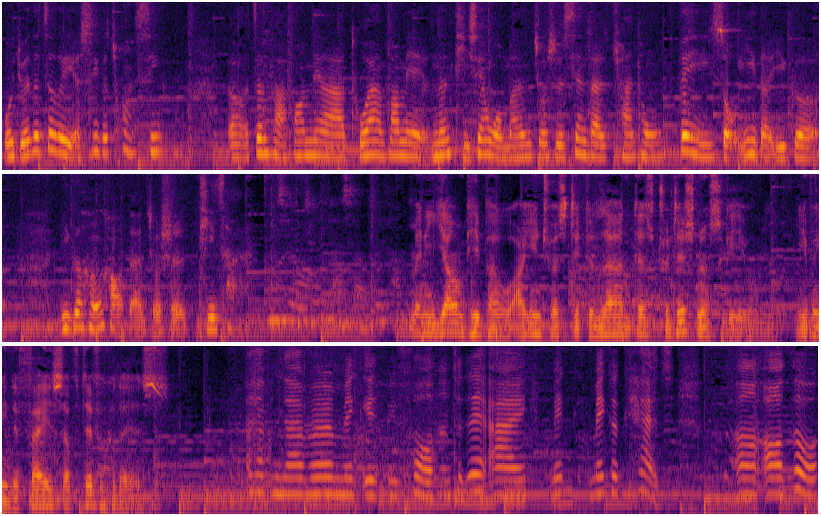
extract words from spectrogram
我觉得这个也是一个创新。呃，针法方面啊，图案方面能体现我们就是现代传统非遗手艺的一个一个很好的就是题材。Many young people are interested to learn this traditional skill, even in the face of difficulties. I have never make it before. Today I make make a cat. Uh, although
